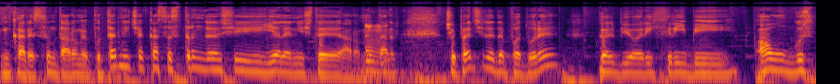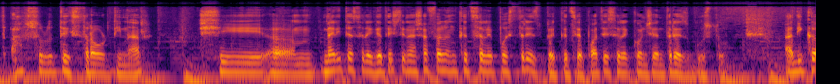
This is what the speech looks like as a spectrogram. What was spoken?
în care sunt arome puternice ca să strângă și ele niște arome. Mm. Dar ciupercile de pădure, gălbiorii, hribii, au un gust absolut extraordinar și um, merită să le gătești în așa fel încât să le păstrezi pe cât se poate, să le concentrezi gustul. Adică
